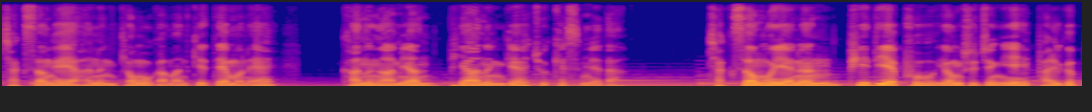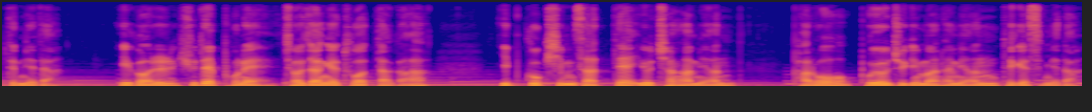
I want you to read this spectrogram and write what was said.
작성해야 하는 경우가 많기 때문에 가능하면 피하는 게 좋겠습니다. 작성 후에는 PDF 영수증이 발급됩니다. 이걸 휴대폰에 저장해 두었다가 입국 심사 때 요청하면 바로 보여주기만 하면 되겠습니다.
